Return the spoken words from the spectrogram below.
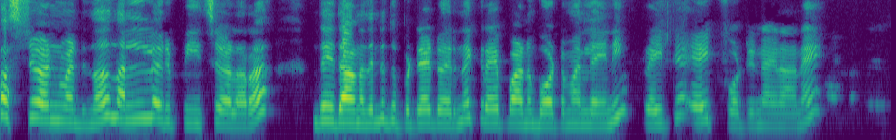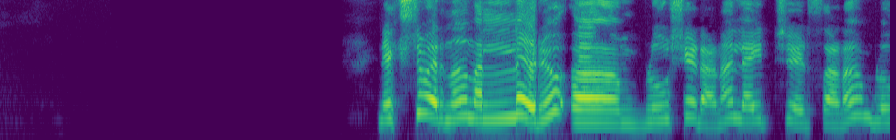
ഫസ്റ്റ് വൺ വരുന്നത്. നല്ലൊരു പീച്ച് കളർ ഇത് ഇതാണ് അതിന്റെ ദുപ്പട്ടയായിട്ട് വരുന്നത്. ക്രേപ്പ് ആണ് bottom and lining rate eight forty nine ആണ്. നെക്സ്റ്റ് വരുന്നത് നല്ലൊരു ബ്ലൂ ആണ്. ലൈറ്റ് ഷെയ്ഡ്സ് ആണ്. ബ്ലൂ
